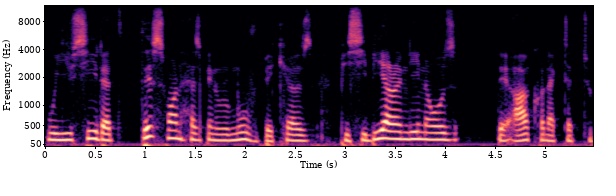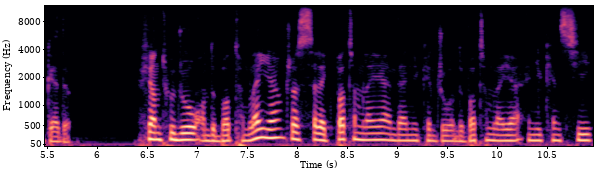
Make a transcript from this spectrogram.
we see that this one has been removed because PCB R&D knows they are connected together. If you want to draw on the bottom layer, just select bottom layer and then you can draw on the bottom layer and you can see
